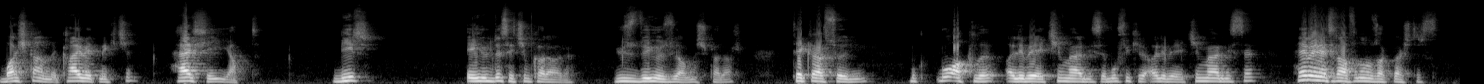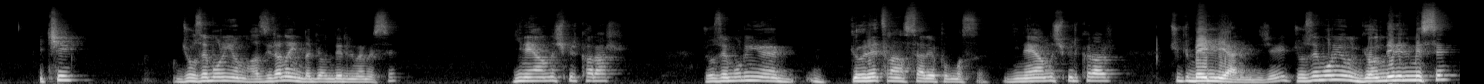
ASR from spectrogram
başkanlığı kaybetmek için her şeyi yaptı. Bir, Eylül'de seçim kararı. Yüzde yüz yanlış karar. Tekrar söyleyeyim. Bu, bu aklı Ali Bey'e kim verdiyse, bu fikri Ali Bey'e kim verdiyse hemen etrafından uzaklaştırsın. İki, Jose Mourinho'nun Haziran ayında gönderilmemesi yine yanlış bir karar. Jose Mourinho'ya göre transfer yapılması yine yanlış bir karar. Çünkü belli yani gideceği. Jose Mourinho'nun gönderilmesi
